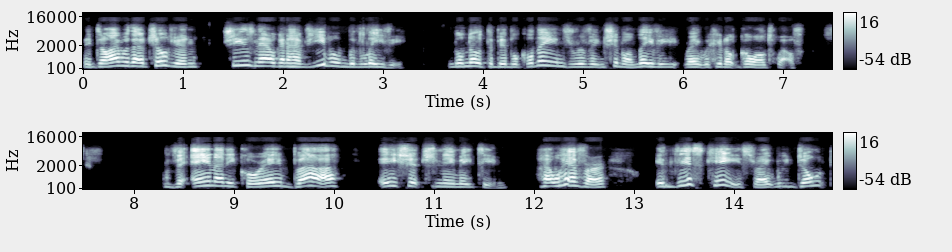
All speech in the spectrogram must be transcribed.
They die without children. She's now going to have Yibum with Levi. You'll note the biblical names, Reuven, Shimon, Levi, right? We could go all 12. However, in this case, right, we don't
